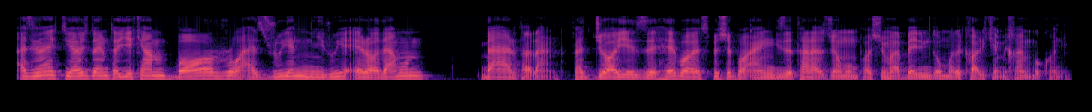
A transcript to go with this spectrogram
از اینا احتیاج داریم تا یکم بار رو از روی نیروی ارادهمون بردارن و جایزه باعث بشه با انگیزه تر از جامون پاشیم و بریم دنبال کاری که می‌خوایم بکنیم.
